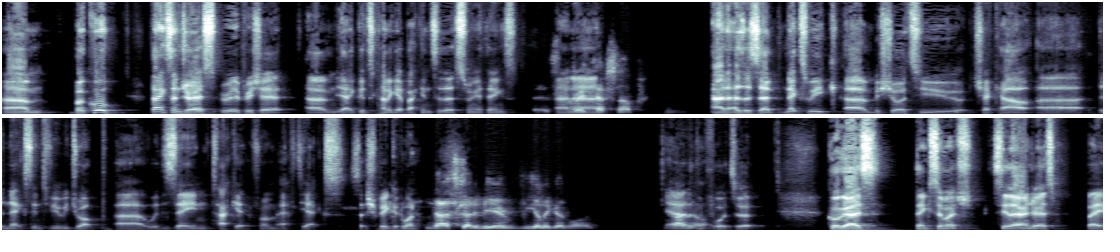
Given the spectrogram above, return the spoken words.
Um, but cool. Thanks, Andreas. Really appreciate it. Um, yeah, good to kind of get back into the swing of things. It's and, great uh, catching up. And as I said, next week, um, be sure to check out uh, the next interview we drop uh, with Zane Tackett from FTX. So that should be a good one. That's going to be a really good one. Yeah, I looking know. forward to it. Cool, guys. Thanks so much. See you later, Andreas. Bye.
